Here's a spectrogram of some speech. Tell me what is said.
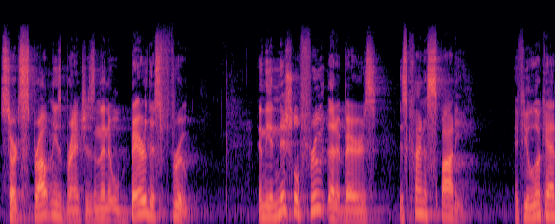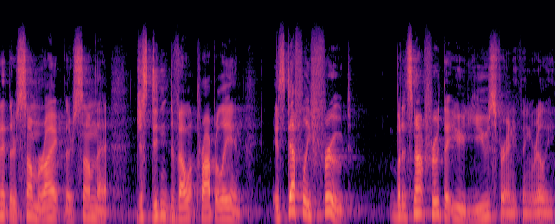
starts sprouting these branches, and then it will bear this fruit. And the initial fruit that it bears is kind of spotty. If you look at it, there's some ripe, there's some that just didn't develop properly, and it's definitely fruit, but it's not fruit that you'd use for anything really.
